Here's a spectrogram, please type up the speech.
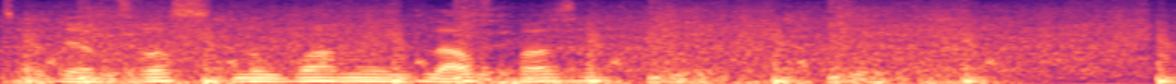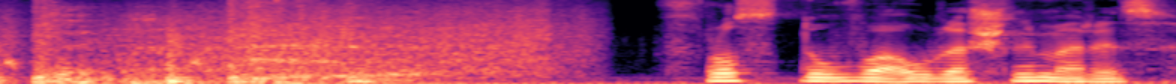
So, der Frost Nova müssen aufpassen. Frost Nova oder Schlimmeres.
